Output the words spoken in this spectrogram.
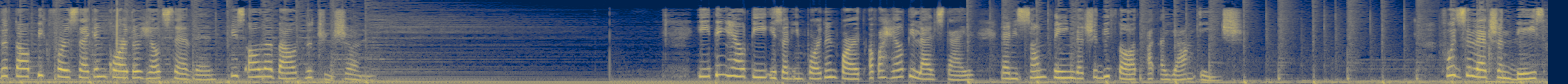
The topic for second quarter Health 7 is all about nutrition. Eating healthy is an important part of a healthy lifestyle and is something that should be taught at a young age. Food selection based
